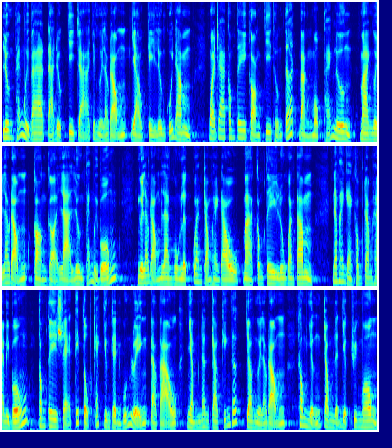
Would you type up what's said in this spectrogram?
Lương tháng 13 đã được chi trả cho người lao động vào kỳ lương cuối năm. Ngoài ra công ty còn chi thưởng Tết bằng một tháng lương mà người lao động còn gọi là lương tháng 14. Người lao động là nguồn lực quan trọng hàng đầu mà công ty luôn quan tâm. Năm 2024, công ty sẽ tiếp tục các chương trình huấn luyện, đào tạo nhằm nâng cao kiến thức cho người lao động, không những trong lĩnh vực chuyên môn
